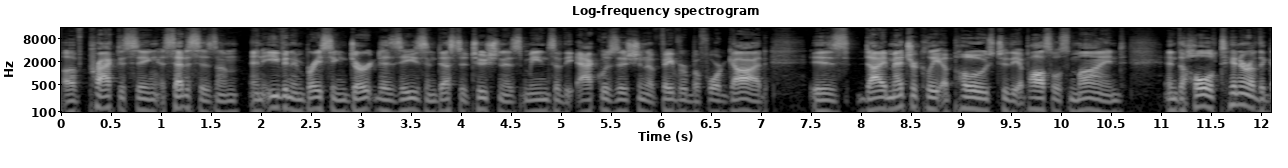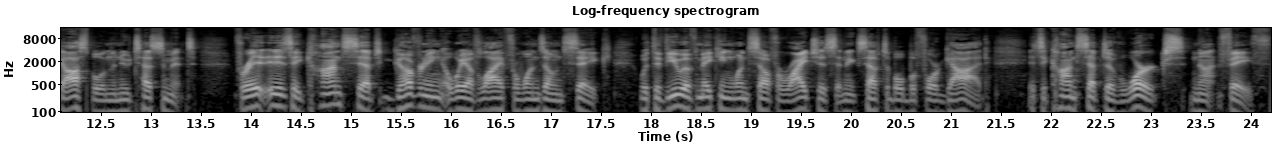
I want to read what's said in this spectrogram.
of practicing asceticism, and even embracing dirt, disease, and destitution as means of the acquisition of favor before God is diametrically opposed to the apostles' mind and the whole tenor of the gospel in the New Testament. For it is a concept governing a way of life for one's own sake, with the view of making oneself righteous and acceptable before God. It's a concept of works, not faith.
